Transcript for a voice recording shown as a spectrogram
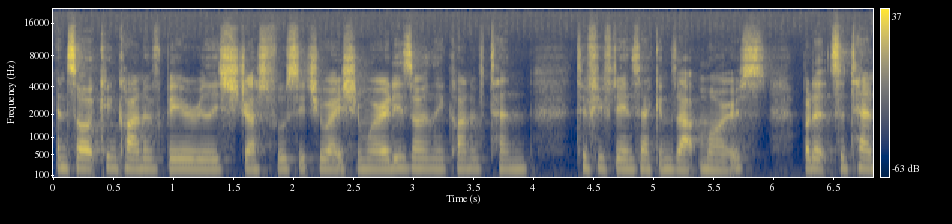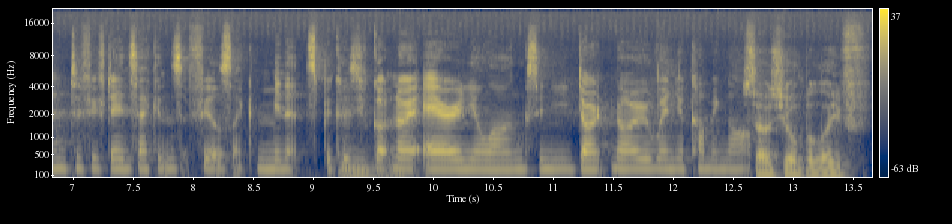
and so it can kind of be a really stressful situation where it is only kind of ten to fifteen seconds at most, but it's a ten to fifteen seconds that feels like minutes because you've got no mm. air in your lungs and you don't know when you're coming up. So it's your belief,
